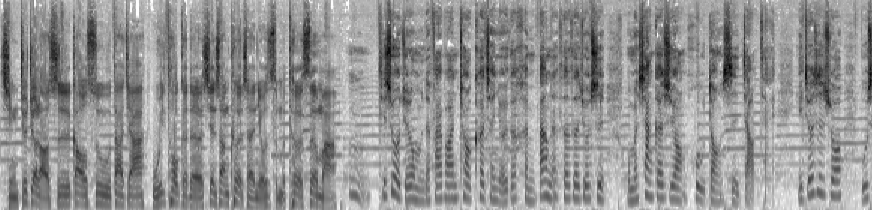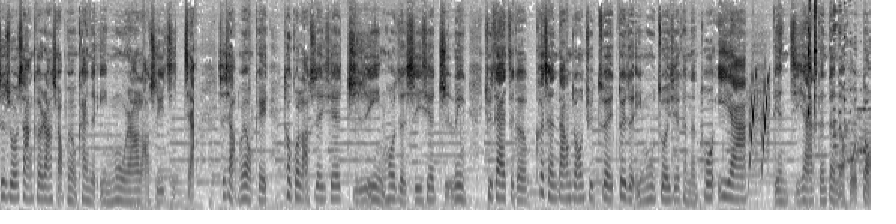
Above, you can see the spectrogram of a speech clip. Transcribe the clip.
请啾啾老师告诉大家，We Talk 的线上课程有什么特色吗？嗯，其实我觉得我们的 Five One Talk 课程有一个很棒的特色，就是我们上课是用互动式教材，也就是说，不是说上课让小朋友看着荧幕，然后老师一直讲，是小朋友可以透过老师的一些指引或者是一些指令，去在这个课程当中去对对着荧幕做一些可能拖曳啊、点击啊等等的活动，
